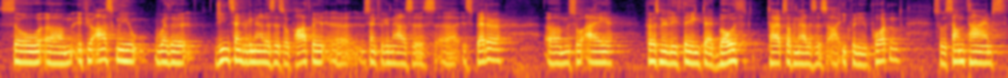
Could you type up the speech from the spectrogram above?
So um, if you ask me whether gene-centric analysis or pathway-centric uh, analysis uh, is better, um, so I personally think that both types of analysis are equally important. So sometimes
